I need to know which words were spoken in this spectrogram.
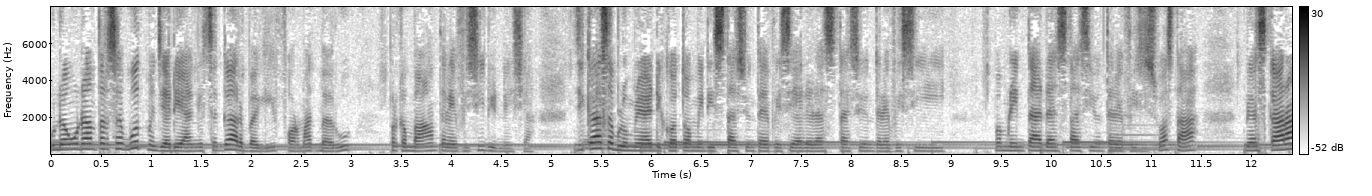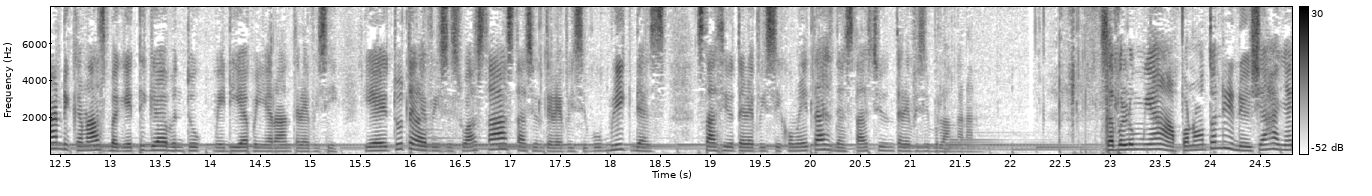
Undang-undang tersebut menjadi angin segar bagi format baru perkembangan televisi di Indonesia. Jika sebelumnya dikotomi di stasiun televisi adalah stasiun televisi pemerintah dan stasiun televisi swasta, dan sekarang dikenal sebagai tiga bentuk media penyiaran televisi, yaitu televisi swasta, stasiun televisi publik, dan stasiun televisi komunitas dan stasiun televisi berlangganan. Sebelumnya, penonton di Indonesia hanya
